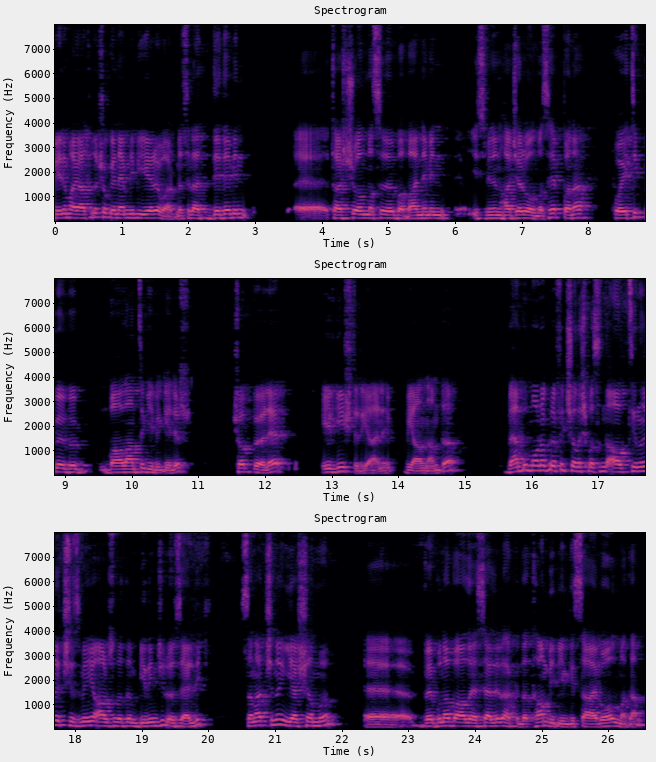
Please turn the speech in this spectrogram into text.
benim hayatımda çok önemli bir yeri var. Mesela dedemin e, taşçı olması, babaannemin isminin Hacer olması hep bana poetik bir, bir bağlantı gibi gelir. Çok böyle ilginçtir yani bir anlamda. Ben bu monografik çalışmasında altını çizmeyi arzuladığım birincil özellik sanatçının yaşamı e, ve buna bağlı eserleri hakkında tam bir bilgi sahibi olmadan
